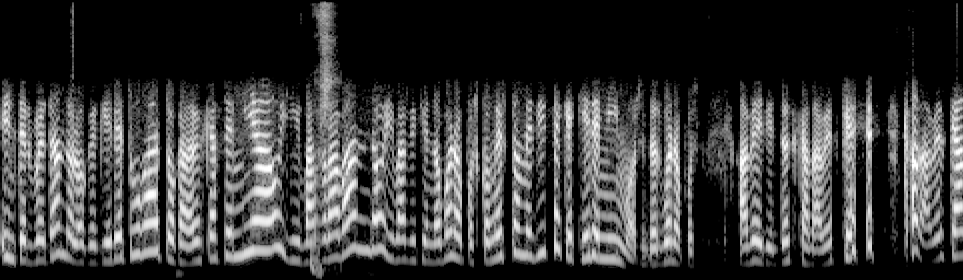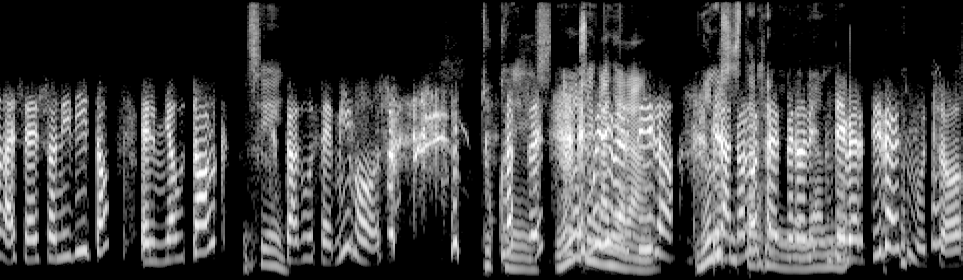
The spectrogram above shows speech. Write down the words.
interpretando lo que quiere tu gato cada vez que hace miau y vas grabando y vas diciendo, bueno, pues con esto me dice que quiere mimos. Entonces, bueno, pues a ver, y entonces cada vez que cada vez que haga ese sonidito, el miau talk Sí, traduce mimos. ¿tú No crees? sé, No nos es muy engañarán. divertido. No Mira, no lo sé, pero divertido es mucho.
